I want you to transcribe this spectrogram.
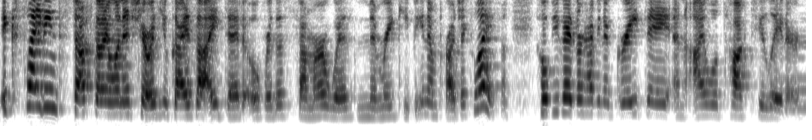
exciting stuff that I want to share with you guys that I did over the summer with memory keeping and Project Life. Hope you guys are having a great day and I will talk to you later.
